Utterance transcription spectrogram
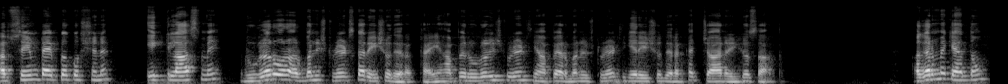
अब सेम टाइप का क्वेश्चन है। एक क्लास में रूरल और अर्बन स्टूडेंट्स का रेशियो दे रखा है। यहाँ पे रूरल स्टूडेंट्स यहाँ पे अर्बन स्टूडेंट्स ये रेशियो दे रखा है, चार रेशियो सात। अगर मैं कहता हूँ,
